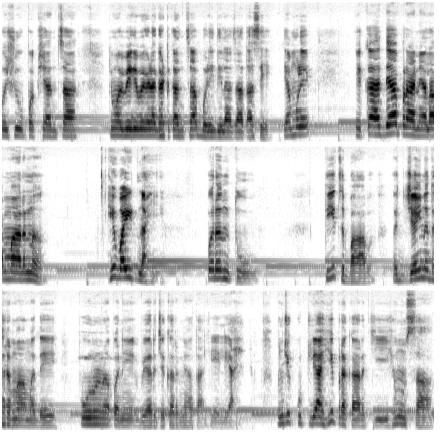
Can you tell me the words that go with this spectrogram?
पशु पक्ष्यांचा किंवा वेगवेगळ्या घटकांचा बळी दिला जात असे. त्यामुळे एखाद्या प्राण्याला मारणं हे वाईट नाही. परंतु तीच बाब जैन धर्मामध्ये पूर्णपणे व्यर्ज करण्यात आलेली आहे. म्हणजे कुठल्याही प्रकारची हिंसा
